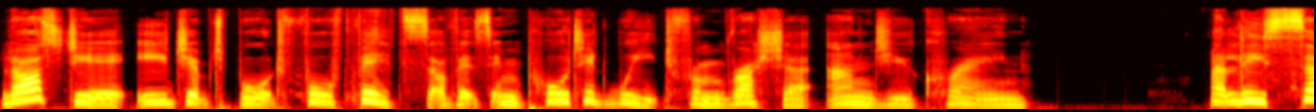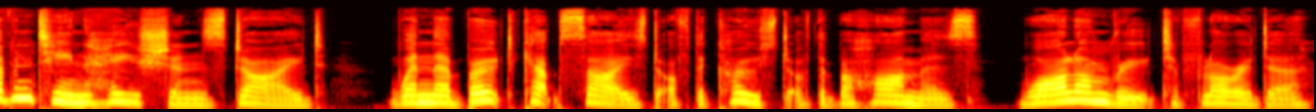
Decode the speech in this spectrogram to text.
Last year, Egypt bought four fifths of its imported wheat from Russia and Ukraine. At least 17 Haitians died when their boat capsized off the coast of the Bahamas while en route to Florida.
